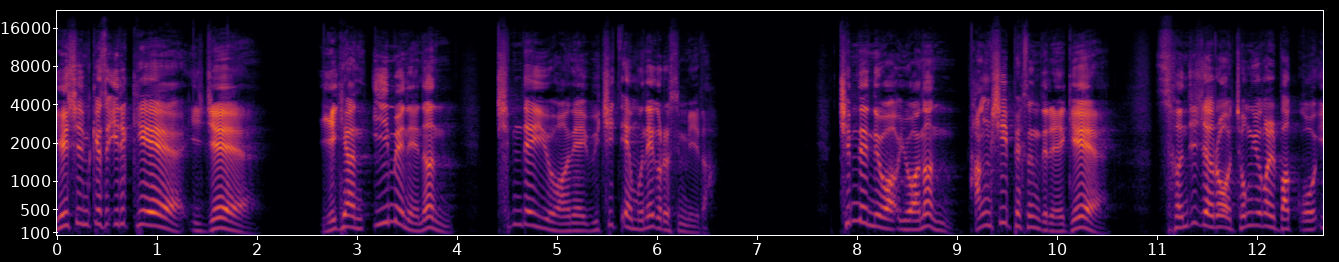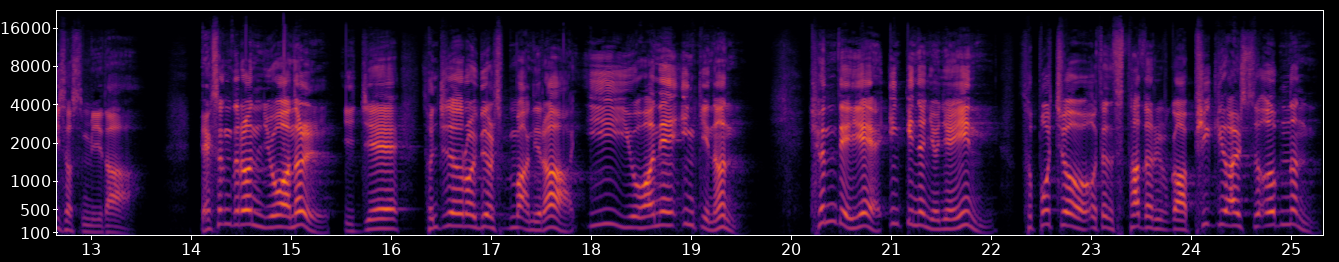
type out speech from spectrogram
예수님께서 이렇게 이제 얘기한 이면에는 침례 요한의 위치 때문에 그렇습니다. 침례 요한은 당시 백성들에게 선지자로 존경을 받고 있었습니다. 백성들은 요한을 이제 선지자로 믿을 뿐만 아니라 이 요한의 인기는 현대의 인기 있는 연예인 스포츠 어떤 스타들과 비교할 수 없는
